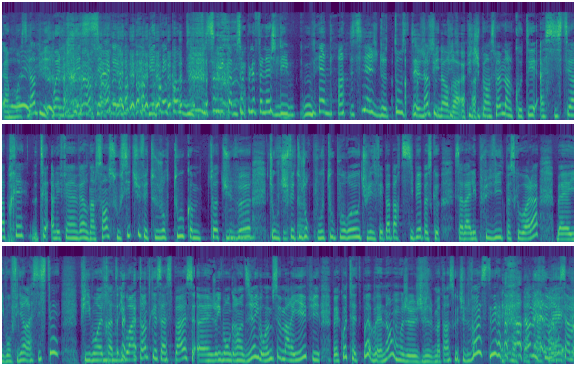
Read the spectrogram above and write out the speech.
À moi, c'est. Non, puis était comme difficile comme ça. Puis il fallait que je les mette dans le siège d'auto. C'était juste une horreur. Puis, tu penses même dans le côté assister après, tu sais, à l'effet inverse dans le sens où si tu fais toujours tout comme toi tu veux, ou tu fais toujours tout pour eux, ou tu les fais pas participer parce que ça va aller plus vite, parce que voilà, ben, ils vont finir assister. Puis ils vont être, ils vont attendre que ça se passe, euh, ils vont grandir, ils vont même se marier, puis ben quoi, peut-être pas, ben non, moi je, je m'attends à ce que tu le fasses, Non mais c'est vrai, ça va.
